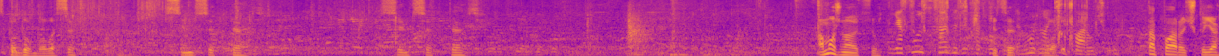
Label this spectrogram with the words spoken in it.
сподобалося. 75. 75. А можна оцю? Яку скажете, Чи таку це буде. Можна ладно. і парочку. Та парочку, я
